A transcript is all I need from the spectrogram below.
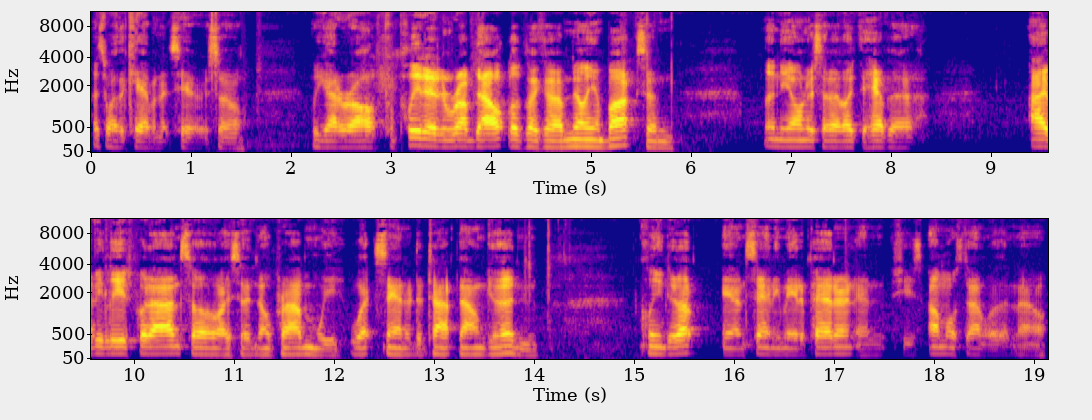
that's why the cabinet's here. So we got her all completed and rubbed out. Looked like a million bucks. And then the owner said I'd like to have the ivy leaves put on. So I said no problem. We wet sanded the top down good and cleaned it up. And Sandy made a pattern, and she's almost done with it now.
